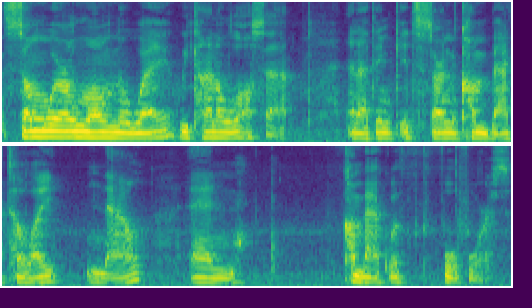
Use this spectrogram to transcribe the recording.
somewhere along the way, we kind of lost that. And I think it's starting to come back to light now and come back with full force.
